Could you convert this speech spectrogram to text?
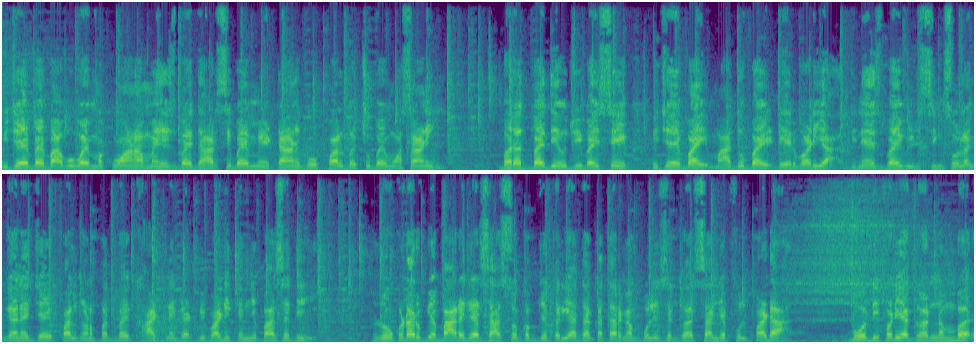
વિજયભાઈ બાબુભાઈ મકવાણા, મહેશભાઈ ધારસીભાઈ મેટાણ, ગોપાલ બચુભાઈ વાસાણી ભરતભાઈ દેવજીભાઈ શેખ, વિજયભાઈ માધુભાઈ ડેરવાડિયા, દિનેશભાઈ વીરસિંહ સોલંકી અને જયપાલ ગણપતભાઈ ખાટને ઝડપી પાડી તેમની પાસેથી રોકડા રૂપિયા બાર હજાર સાતસો કબજે કર્યા હતા. કતારગામ પોલીસે ગત સાંજે ફૂલપાડા બોરડી ફળિયા ઘર નંબર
